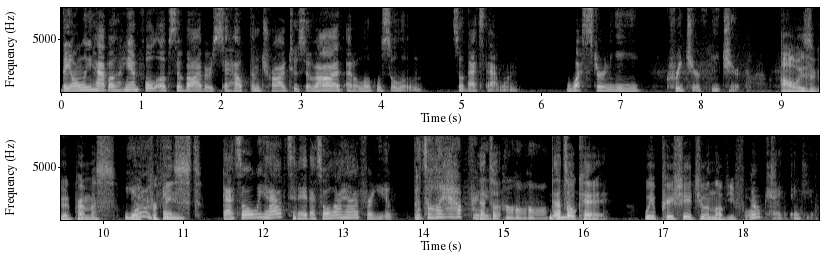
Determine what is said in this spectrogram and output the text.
they only have a handful of survivors to help them try to survive at a local saloon. So that's that one. Westerny creature feature. Always a good premise. Yeah, Work for feast. That's all we have today. That's all I have for you. That's all I have for that's you. A, that's mm-hmm. okay. We appreciate you and love you for it. Okay, thank you.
